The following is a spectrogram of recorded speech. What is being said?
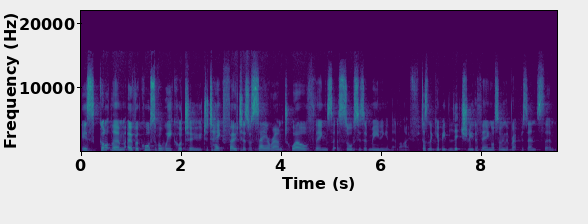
is got them over a course of a week or two to take photos of, say, around 12 things that are sources of meaning in their life. It doesn't it could be literally the thing or something that represents them.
